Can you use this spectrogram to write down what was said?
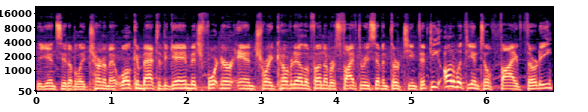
the NCAA tournament. Welcome back to the game. Mitch Fortner and Troy Coverdale. The phone number is 537-1350. On with you until 530.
